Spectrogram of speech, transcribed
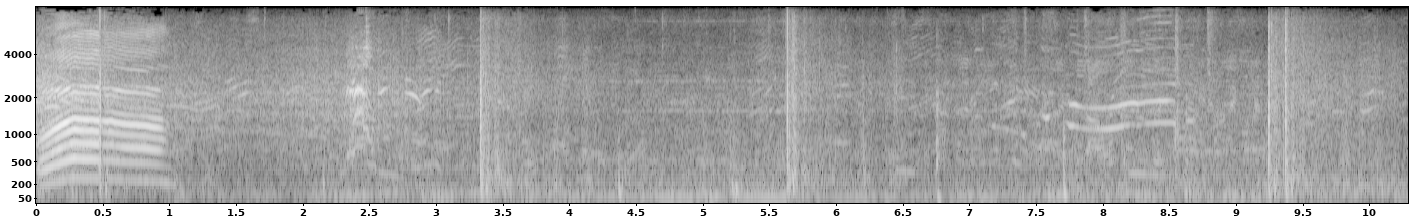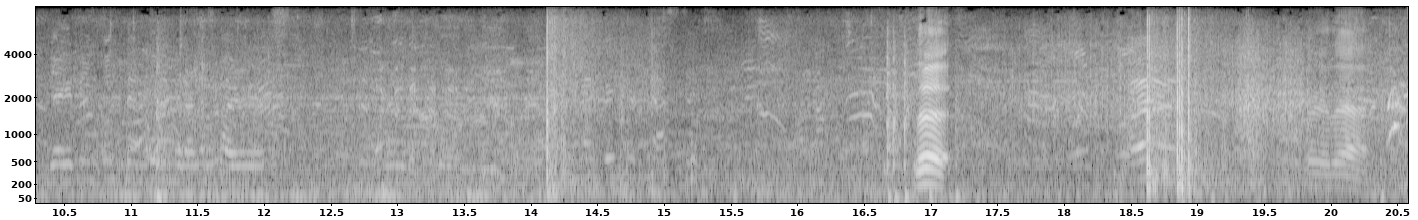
Whoa! Look. Look at that.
